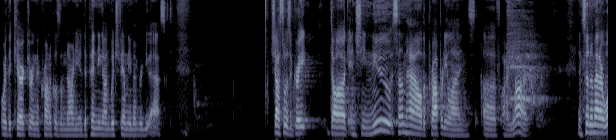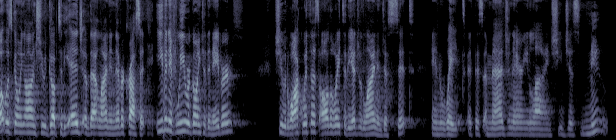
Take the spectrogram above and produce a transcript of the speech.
or the character in the Chronicles of Narnia, depending on which family member you asked. Shasta was a great dog, and she knew somehow the property lines of our yard. And so, no matter what was going on, she would go up to the edge of that line and never cross it. Even if we were going to the neighbors, she would walk with us all the way to the edge of the line and just sit and wait at this imaginary line. She just knew.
